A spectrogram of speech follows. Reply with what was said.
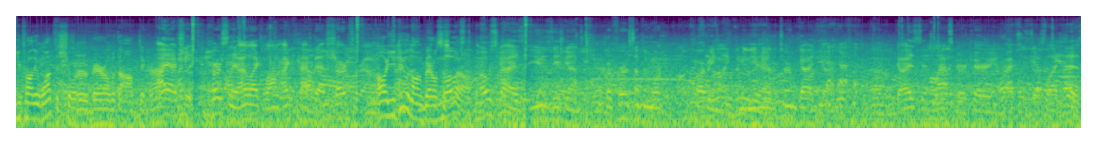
you probably want the shorter barrel with the optic, right? I actually, personally, I like long. I have that sharps around. Oh, you do long barrels as most, well. Most guys that use these guns prefer something more carbine length. I mean, you hear the term guide gun. Um, guys in Alaska are carrying rifles just like this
